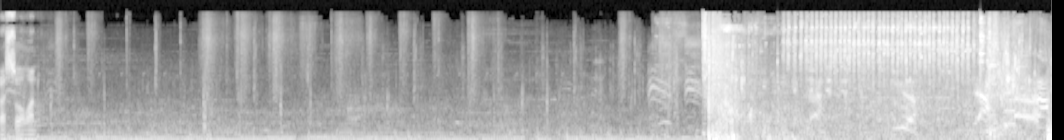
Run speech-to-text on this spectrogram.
But I saw one. Ah,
